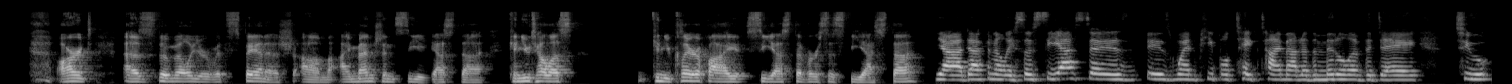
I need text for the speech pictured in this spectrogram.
aren't as familiar with Spanish, um, I mentioned siesta. Can you tell us can you clarify siesta versus fiesta? Yeah, definitely. So siesta is is when people take time out of the middle of the day to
